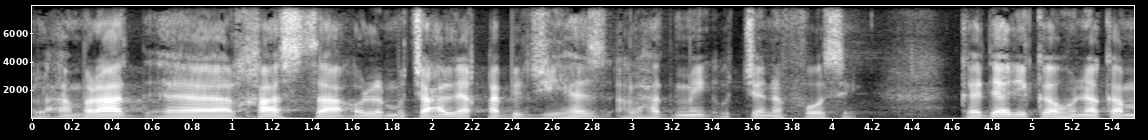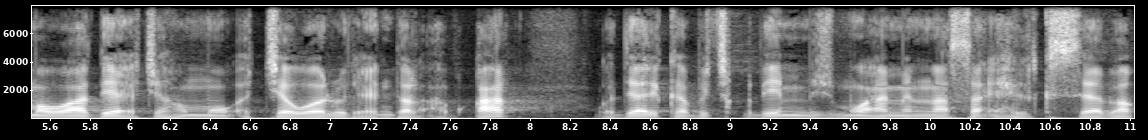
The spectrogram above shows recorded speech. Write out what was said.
الأمراض آه، الخاصة والمتعلقة بالجهاز الهضمي والتنفسي. كذلك هناك مواضيع تهم التوالد عند الأبقار وذلك بتقديم مجموعة من نصائح الكسابة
